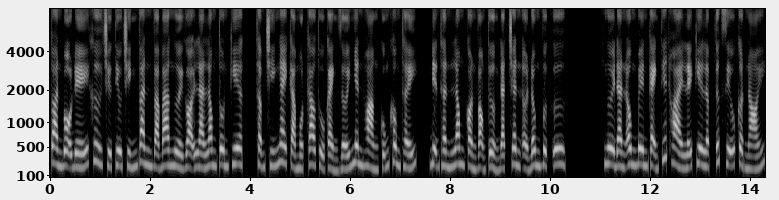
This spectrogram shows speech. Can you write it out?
Toàn bộ đế khư trừ tiêu chính văn và ba người gọi là Long Tôn kia, thậm chí ngay cả một cao thủ cảnh giới nhân hoàng cũng không thấy, Điện Thần Long còn vọng tưởng đặt chân ở đông vực ư. Người đàn ông bên cạnh Tiết Hoài lễ kia lập tức giễu cợt nói.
